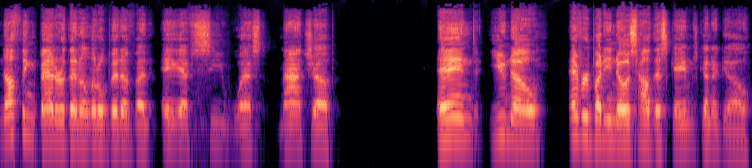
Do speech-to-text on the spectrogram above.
Nothing better than a little bit of an AFC West matchup. And you know, everybody knows how this game's going to go.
